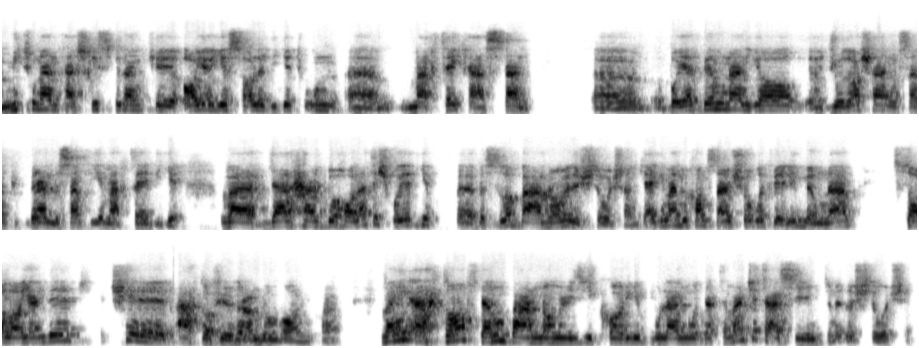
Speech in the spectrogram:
می‌تونن تشخیص بدن که آیا یه سال دیگه تو اون مقطعی که هستن باید بمونن یا جداشن مثلا برن به سمت یه مقطع دیگه. و در هر دو حالتش باید یه به اصطلاح برنامه داشته باشن که اگه من می‌خوام سر شغل فعلیم بمونم سال آینده چه اهدافی رو دارم دنبال می‌کنم؟ و این اهداف در اون برنامه ریزی کاری بلند مدت من چه تأثیری می‌تونه داشته باشه؟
